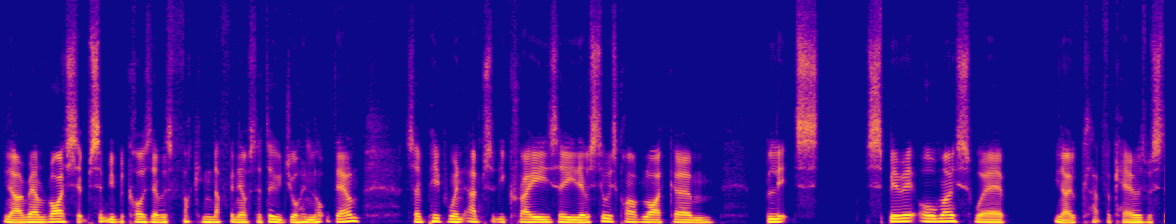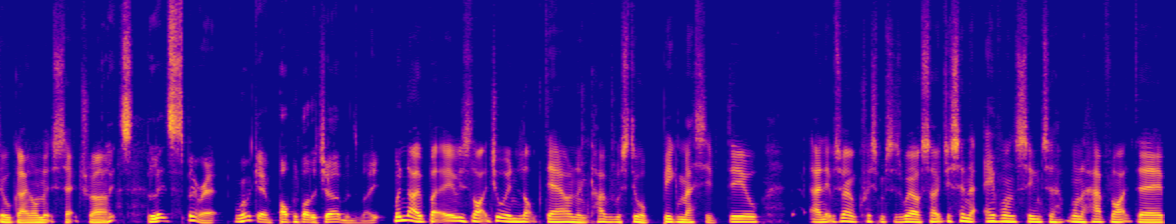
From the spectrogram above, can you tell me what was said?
you know, around Ricep simply because there was fucking nothing else to do during lockdown. So people went absolutely crazy. There was still this kind of like um, blitz spirit almost, where you know, clap for carers was still going on, etc. Blitz, Blitz Spirit. We weren't getting bombed by the Germans, mate. Well, no, but it was like during lockdown and COVID was still a big, massive deal. And it was around Christmas as well. So it just seemed that everyone seemed to want to have like their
